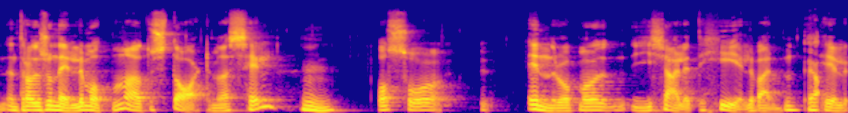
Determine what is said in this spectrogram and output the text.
den tradisjonelle måten er at du starter med deg selv, og så ender du opp med å gi kjærlighet til hele verden, Ja. hele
